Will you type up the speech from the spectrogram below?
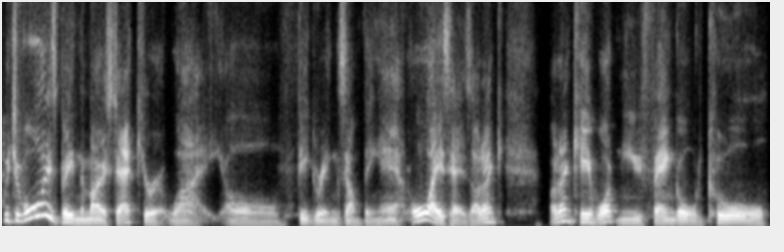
which have always been the most accurate way of figuring something out. Always has. I don't. I don't care what newfangled, cool,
